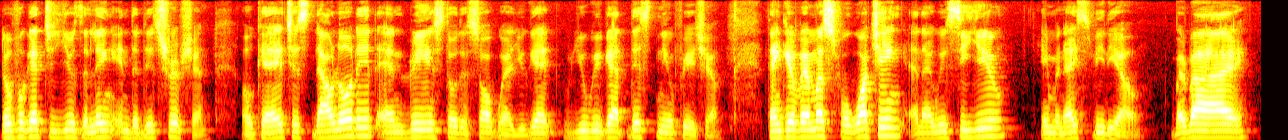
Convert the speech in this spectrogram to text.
don't forget to use the link in the description. Okay, just download it and reinstall the software. You get you will get this new feature. Thank you very much for watching and I will see you in my next video. Bye bye.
